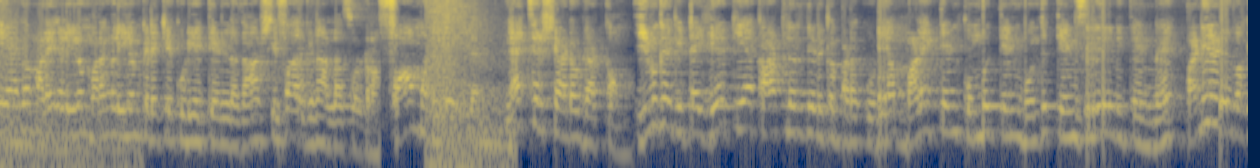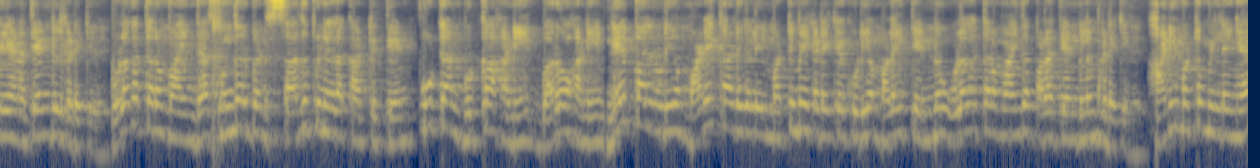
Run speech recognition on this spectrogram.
இயற்கையாக மலைகளிலும் மரங்களிலும் கிடைக்கக்கூடிய தேன்ல தான் ஷிஃபா இருக்குன்னு நல்லா சொல்றான். ஃபார்ம் இல்ல நேச்சர் ஷேடோ டாட் காம் இவங்க கிட்ட இயற்கையா காட்டுல இருந்து எடுக்கப்படக்கூடிய மலை தேன் கொம்பு தேன் பொந்து தேன் சிறுநீர் தேன் பன்னிரண்டு வகையான தேன்கள் கிடைக்குது. உலகத்தரம் வாய்ந்த சுந்தர்பன் சதுப்பு நில காட்டு தேன் பூட்டான் புட்கா ஹனி பரோ ஹனி நேபாளுடைய மழைக்காடுகளில் மட்டுமே கிடைக்கக்கூடிய மலை தேன் உலகத்தரம் வாய்ந்த பல தேன்களும் கிடைக்குது. ஹனி மட்டும் இல்லைங்க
